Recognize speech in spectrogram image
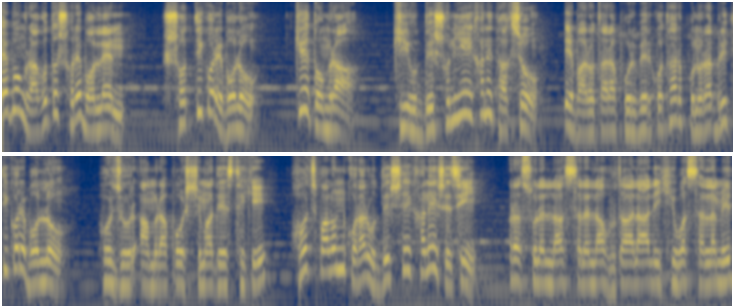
এবং রাগত স্বরে বললেন, সত্যি করে বলো, কে তোমরা? কি উদ্দেশ্য নিয়ে এখানে থাকছো? এবারও তারা পূর্বের কথার পুনরাবৃত্তি করে বলল হুজুর, আমরা পশ্চিমা দেশ থেকে হজ পালন করার উদ্দেশ্যে এখানে এসেছি। রাসুলাল্লাহ সাল্লাহ তালা আলহি ওয়াসাল্লামের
